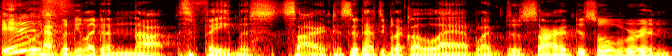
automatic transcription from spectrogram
It would have to be like a not famous scientist. It would have to be like a lab, like the scientist over in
